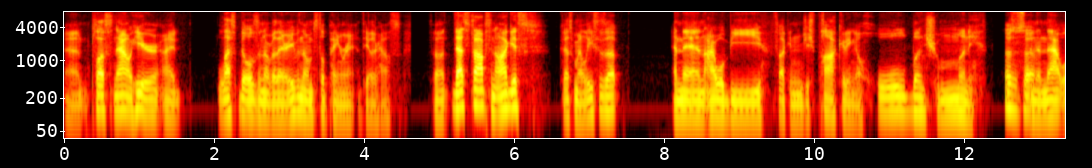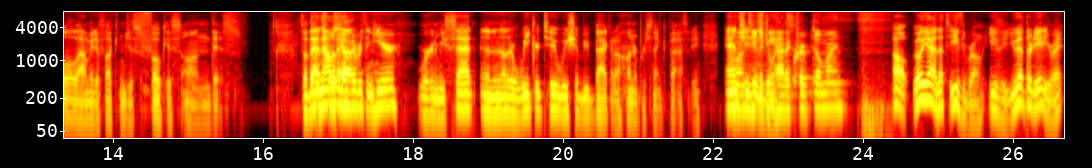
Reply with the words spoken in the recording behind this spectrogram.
And plus, now here I had less bills than over there, even though I'm still paying rent at the other house. So that stops in August. That's when my lease is up, and then I will be fucking just pocketing a whole bunch of money, That's what's up. and then that will allow me to fucking just focus on this. So that That's now that I have up. everything here, we're gonna be set. And in another week or two, we should be back at 100% capacity. And she's gonna me join how to crypto mine. Oh, well, yeah, that's easy, bro. Easy. You got 3080, right?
